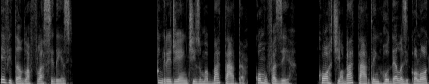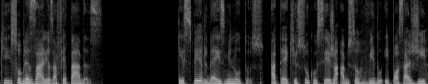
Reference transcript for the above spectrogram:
evitando a flacidez. Ingredientes: uma batata. Como fazer? Corte a batata em rodelas e coloque sobre as áreas afetadas. Espere 10 minutos, até que o suco seja absorvido e possa agir.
